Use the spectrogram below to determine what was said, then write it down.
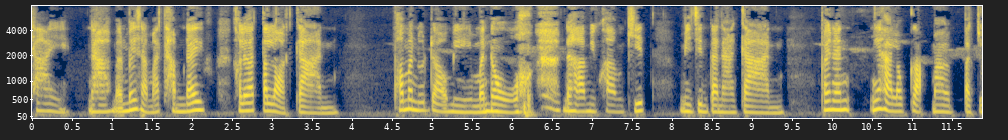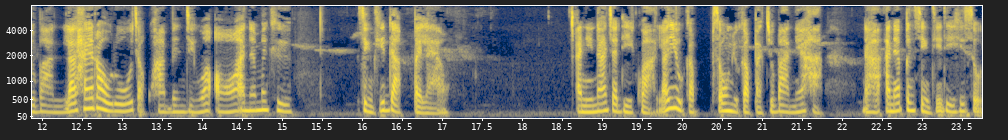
ใช่นะคะมันไม่สามารถทำได้เขาเรียกว่าตลอดการ เพราะมนุษย์เรามีมโนนะคะมีความคิดมีจินตนาการ เพราะฉะนั้นนี่ค่ะเรากลับมาปัจจุบันแล้วให้เรารู้จากความเป็นจริงว่าอ๋ออันนั้นมันคือ สิ่งที่ดับไปแล้ว อันนี้น่าจะดีกว่า แล้วอยู่กับทรงอยู่กับปัจจุบันเนี่ยค่ะนะคะ อันนี้เป็นสิ่งที่ดีที่สุด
